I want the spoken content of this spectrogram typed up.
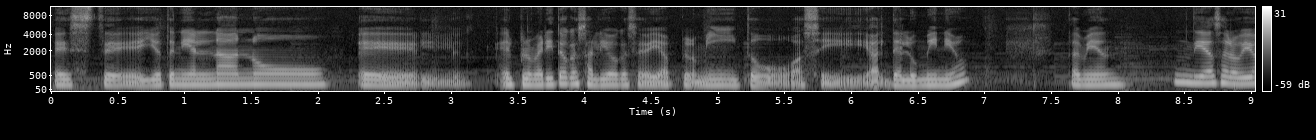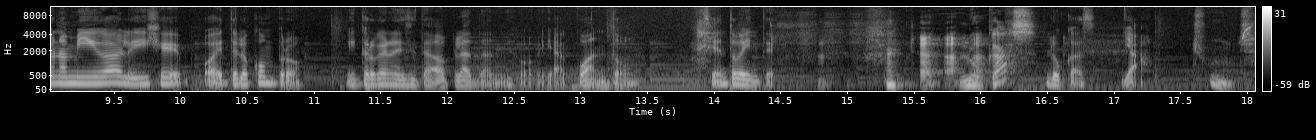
Este, yo tenía el nano, el, el primerito que salió que se veía plomito, así, de aluminio. También un día se lo vi a una amiga, le dije, oye, te lo compro. Y creo que necesitaba plata. Me dijo, ya, ¿cuánto? 120. ¿Lucas? Lucas, ya. Chuncha.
